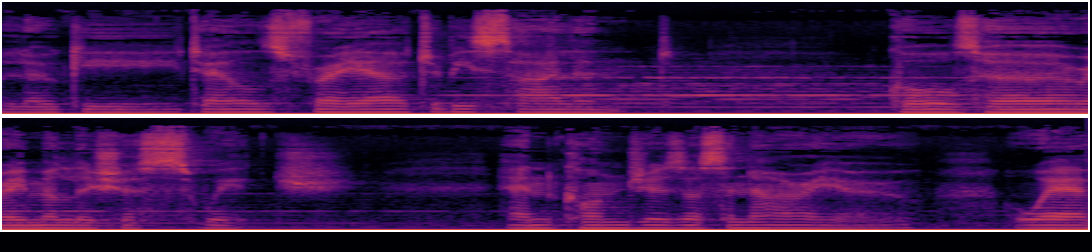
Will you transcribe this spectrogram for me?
Loki tells Freya to be silent, calls her a malicious witch, and conjures a scenario where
